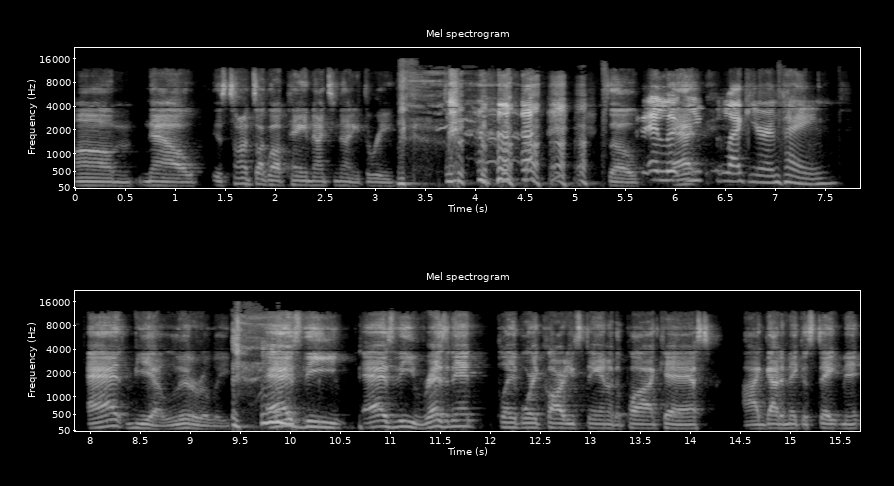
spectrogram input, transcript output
Um, now it's time to talk about Pain 1993. So it look At- you like you're in pain. as yeah, literally. as the as the resident Playboi Carti stand of the podcast, I got to make a statement.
